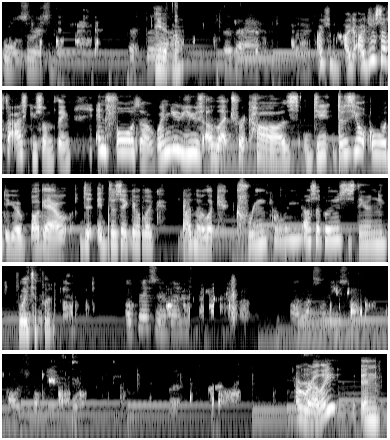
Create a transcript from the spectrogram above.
Forza, isn't it? They're, they're yeah. there. They're there. So, Actually, I, I just have to ask you something. In Forza, when you use electric cars, do, does your audio bug out? D- does it go like, I don't know, like crinkly, I suppose, is the only way to put it? well, personally, I don't. Oh, last time I used I was probably. But, Oh, really? Um, in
